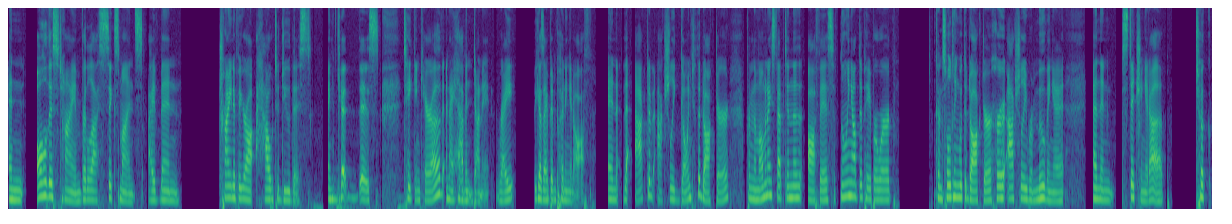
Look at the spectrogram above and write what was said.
And all this time for the last six months, I've been trying to figure out how to do this and get this taken care of. And I haven't done it, right? Because I've been putting it off. And the act of actually going to the doctor from the moment I stepped in the office, filling out the paperwork, consulting with the doctor, her actually removing it, and then stitching it up took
